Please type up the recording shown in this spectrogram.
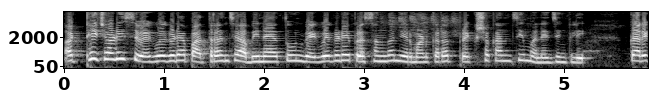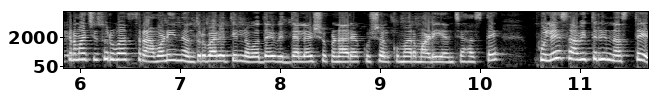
अठ्ठेचाळीस वेगवेगळ्या पात्रांच्या अभिनयातून वेगवेगळे प्रसंग निर्माण करत प्रेक्षकांची मने जिंकली. कार्यक्रमाची सुरुवात श्रावणी नंदुरबार येथील नवोदय विद्यालय शिकणाऱ्या कुशलकुमार माळी यांच्या हस्ते फुले सावित्री नसते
